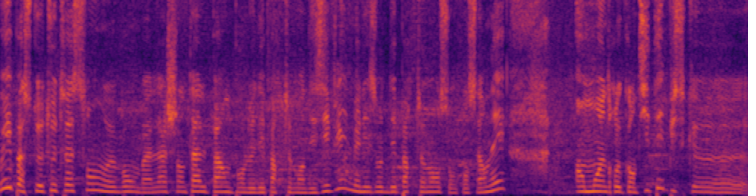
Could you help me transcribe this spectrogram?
Oui, parce que de toute façon, euh, bon, bah, là, Chantal parle pour le département des Yvelines, mais les autres départements sont concernés en moindre quantité, puisque euh,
